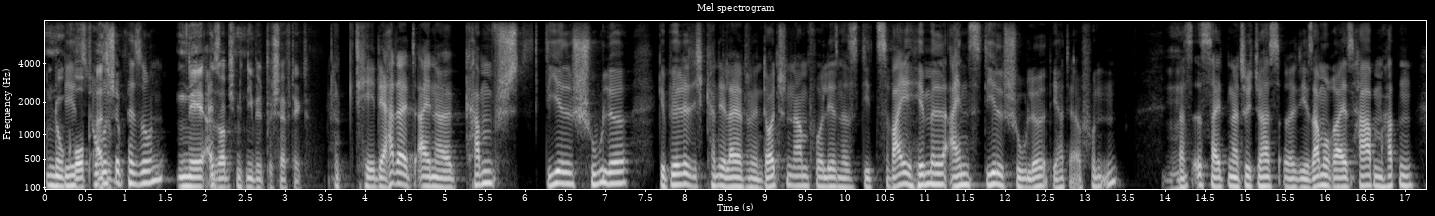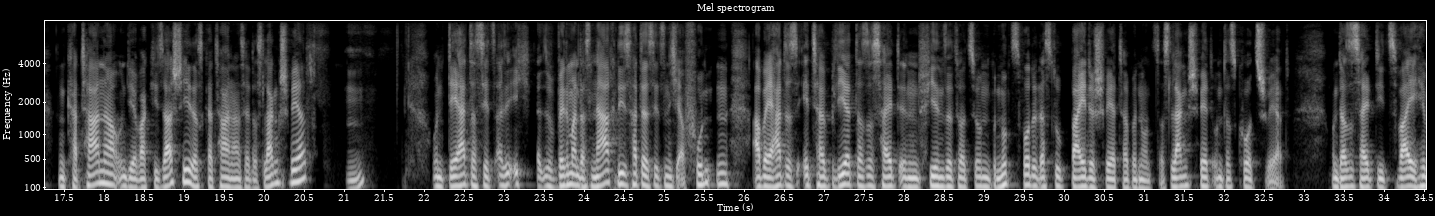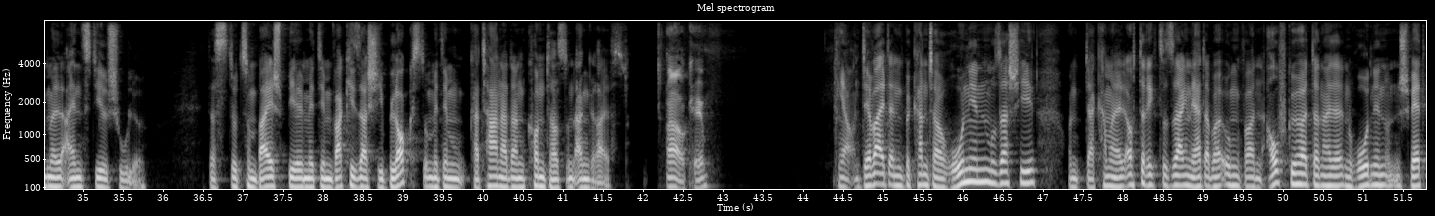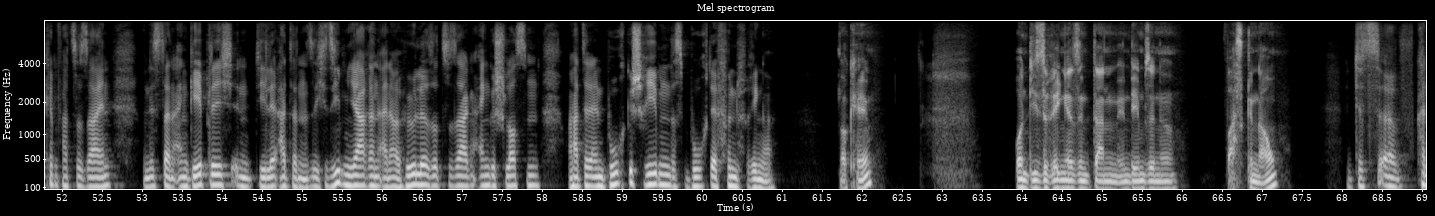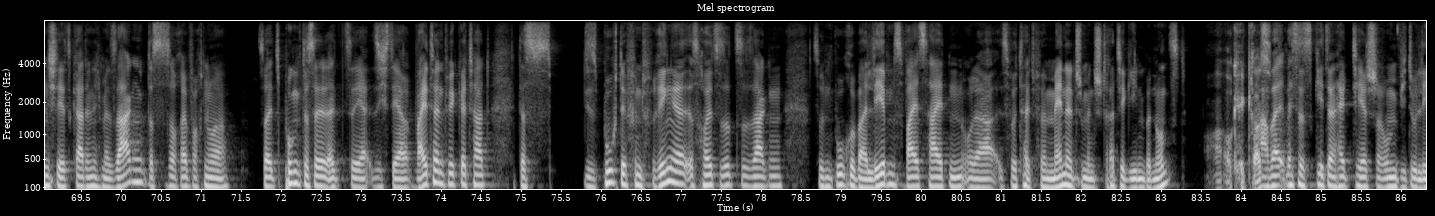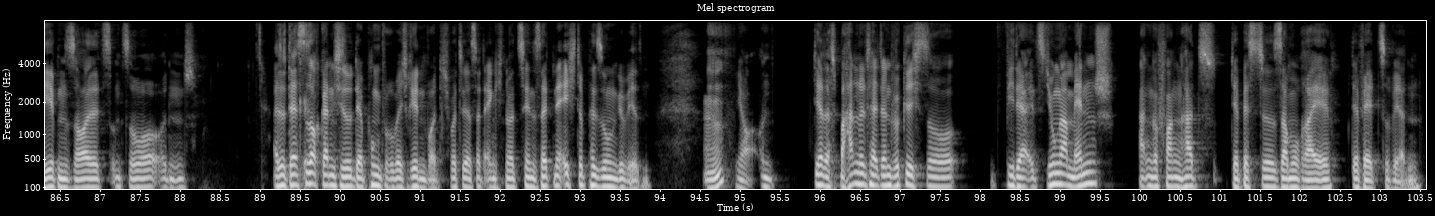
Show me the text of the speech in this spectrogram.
Nur Die grob. historische Also, Person? nee, also habe ich mich nie mit beschäftigt. Okay, der hat halt eine Kampfstilschule gebildet. Ich kann dir leider nur den deutschen Namen vorlesen. Das ist die Zwei Himmel, ein Stilschule. Die hat er erfunden. Mhm. Das ist halt natürlich, du hast, oder die Samurais haben, hatten ein Katana und ihr Wakizashi. Das Katana ist ja das Langschwert. Mhm. Und der hat das jetzt, also ich, also wenn man das nachliest, hat er es jetzt nicht erfunden, aber er hat es etabliert, dass es halt in vielen Situationen benutzt wurde, dass du beide Schwerter benutzt, das Langschwert und das Kurzschwert. Und das ist halt die zwei Himmel, ein Stil-Schule. Dass du zum Beispiel mit dem Wakizashi blockst und mit dem Katana dann konterst und angreifst. Ah, okay. Ja, und der war halt ein bekannter Ronin Musashi. Und da kann man halt auch direkt so sagen, der hat aber irgendwann aufgehört, dann halt ein Ronin und ein Schwertkämpfer zu sein und ist dann angeblich in die, hat dann sich sieben Jahre in einer Höhle sozusagen eingeschlossen und hat dann ein Buch geschrieben, das Buch der fünf Ringe. Okay. Und diese Ringe sind dann in dem Sinne was genau? Das äh, kann ich dir jetzt gerade nicht mehr sagen. Das ist auch einfach nur so als Punkt, dass er halt sehr, sich sehr weiterentwickelt hat. Das, dieses Buch der fünf Ringe ist heute sozusagen so ein Buch über Lebensweisheiten oder es wird halt für Managementstrategien benutzt. Ah, okay, krass. Aber weißt es geht dann halt theoretisch darum, wie du leben sollst und so und also das ist auch gar nicht so der Punkt, worüber ich reden wollte. Ich wollte dir das halt eigentlich nur erzählen. Das ist halt eine echte Person gewesen. mhm. Ja, und ja, das behandelt halt dann wirklich so, wie der als junger Mensch angefangen hat, der beste Samurai der Welt zu werden.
